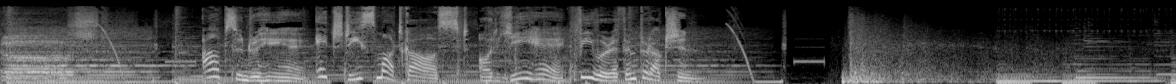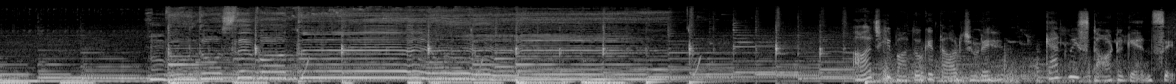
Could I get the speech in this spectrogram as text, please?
कास्ट आप सुन रहे हैं एच डी स्मार्ट कास्ट और ये है फीवर एफ़ प्रोडक्शन बूंदों से बातें आज की बातों के तार जुड़े हैं. कैन वी स्टार्ट अगेन से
